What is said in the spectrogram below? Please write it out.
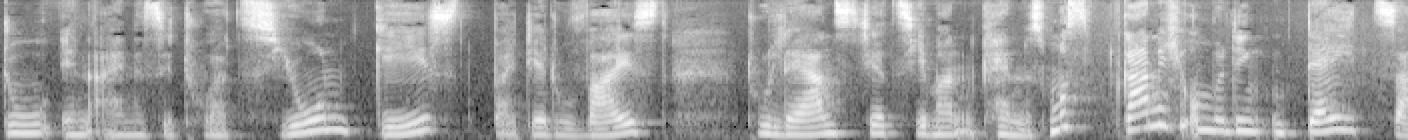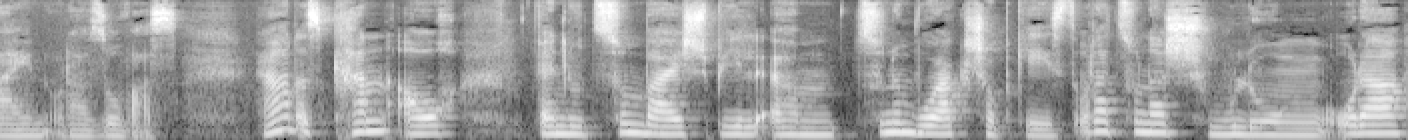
du in eine Situation gehst, bei der du weißt, du lernst jetzt jemanden kennen. Es muss gar nicht unbedingt ein Date sein oder sowas. Ja, das kann auch, wenn du zum Beispiel ähm, zu einem Workshop gehst oder zu einer Schulung oder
